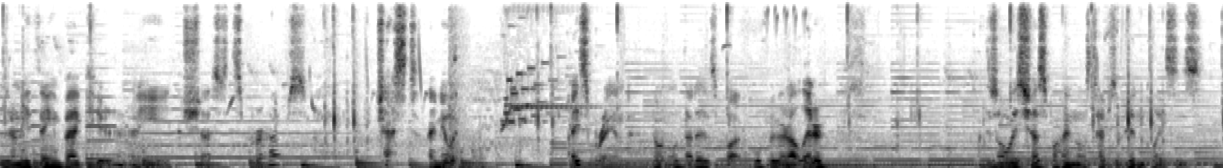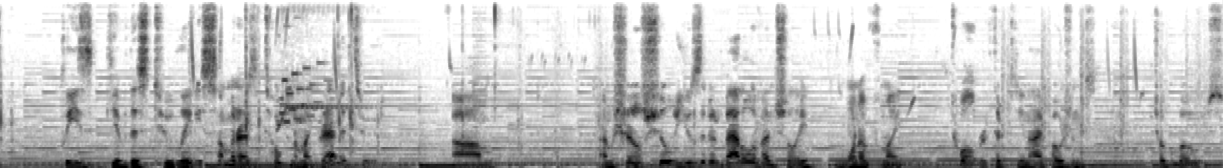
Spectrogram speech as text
is there anything back here? Any chests, perhaps? Chest, I knew it. Ice brand. Don't know what that is, but we'll figure it out later. There's always chests behind those types of hidden places. Please give this to Lady Summoner as a token of my gratitude. Um, I'm sure she'll use it in battle eventually. One of my 12 or 13 high potions. Chocobos.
